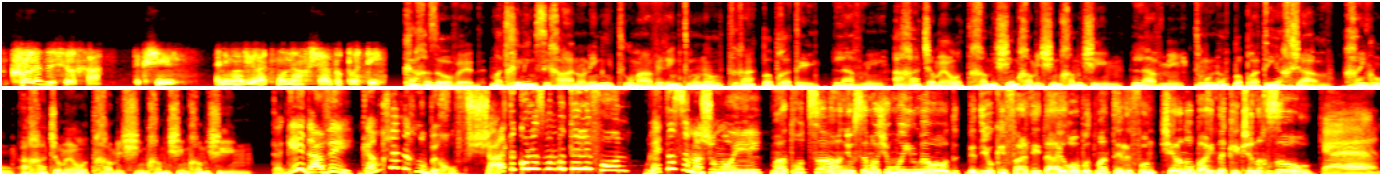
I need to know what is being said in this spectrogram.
הקול הזה שלך. תקשיב, אני מעבירה תמונה עכשיו בפרטי. ככה זה עובד. מתחילים שיחה אנונימית ומעבירים תמונות רק בפרטי. לבמי, 1 900 50 50 50 לבמי, תמונות בפרטי עכשיו. חייגו, 1 900 50 50 50 תגיד, אבי, גם כשאנחנו בחופשה אתה כל הזמן בטלפון? אולי תעשה משהו מועיל? מה את רוצה? אני עושה משהו מועיל מאוד. בדיוק הפעלתי את האיי רובוט מהטלפון, שיהיה לנו בית נקי כשנחזור. כן.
